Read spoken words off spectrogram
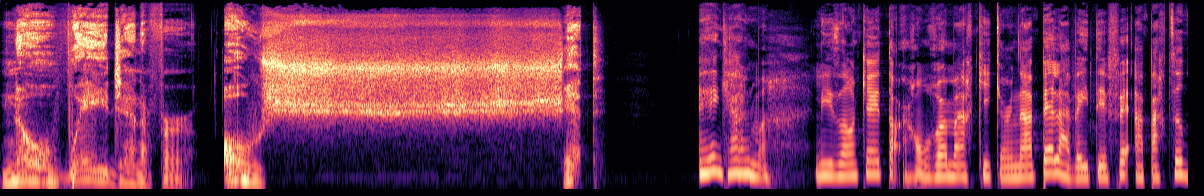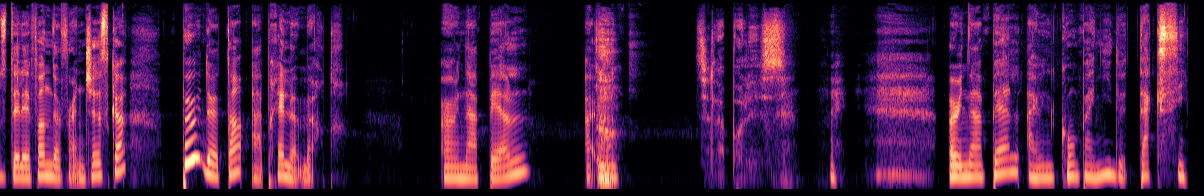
No way, Jennifer. Oh, shit. Également, les enquêteurs ont remarqué qu'un appel avait été fait à partir du téléphone de Francesca peu de temps après le meurtre. Un appel à une, C'est la police. un appel à une compagnie de taxi.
